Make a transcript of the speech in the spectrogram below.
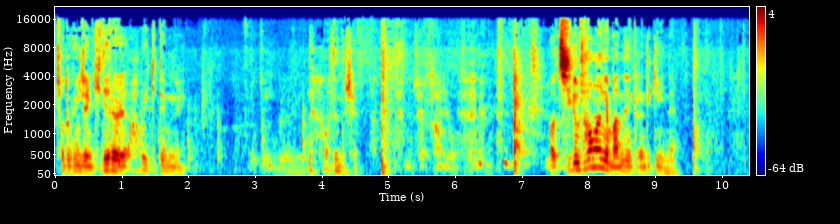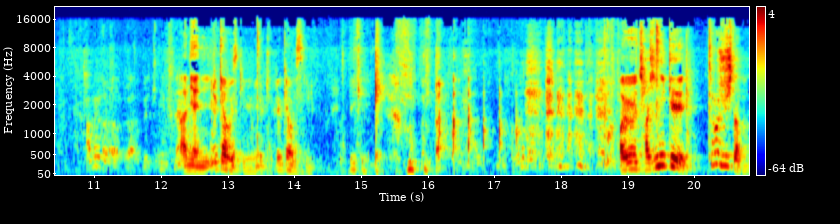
저도 굉장히 기대를 하고 있기 때문에 어떤 노래 어떤 노래요? 어떻게 어, 지금 상황에 맞는 그런 느낌 있나요? 아니 아니 이렇게 하고 있을게요. 이렇게 이렇게 하고 있을게요. 이렇게. 아 여기 자신 있게 틀어주시다.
